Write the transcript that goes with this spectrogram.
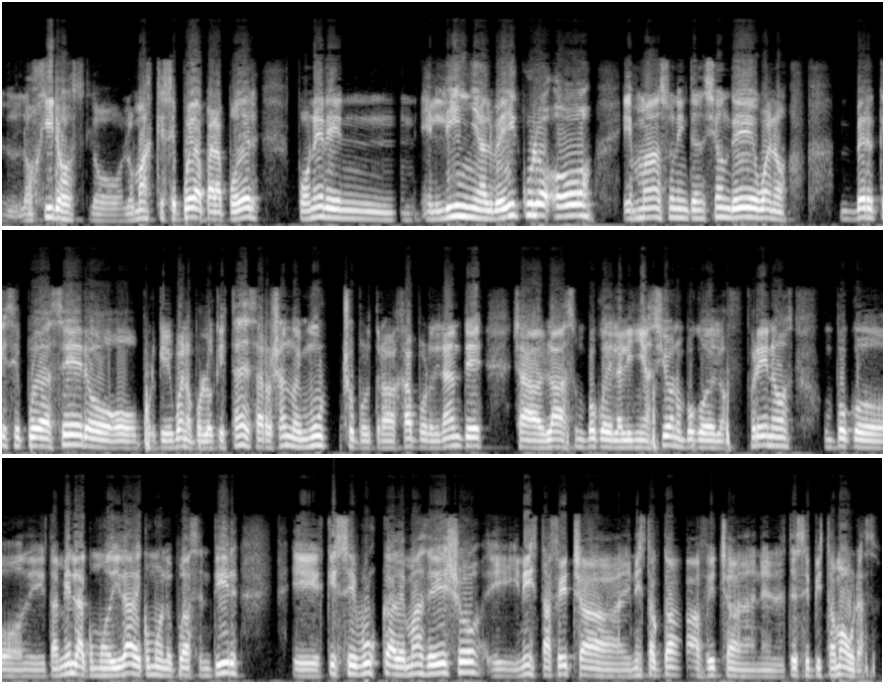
los giros lo, más que se pueda para poder poner en, en línea el vehículo o es más una intención de, bueno, ver qué se puede hacer o, porque, bueno, por lo que estás desarrollando hay mucho por trabajar por delante. Ya hablabas un poco de la alineación, un poco de los frenos, un poco de también la comodidad de cómo lo puedas sentir. Eh, ¿Qué se busca además de ello en esta fecha, en esta octava fecha en el TC Pista Mauras?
